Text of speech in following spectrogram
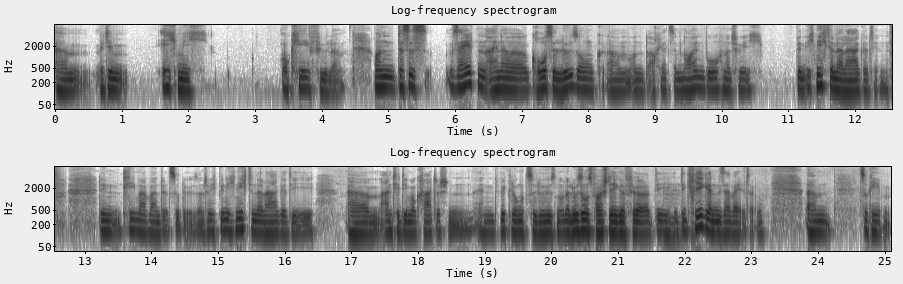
ähm, mit dem ich mich okay fühle. Und das ist selten eine große Lösung. Ähm, und auch jetzt im neuen Buch natürlich bin ich nicht in der Lage, den, den Klimawandel zu lösen. Natürlich bin ich nicht in der Lage, die ähm, antidemokratischen Entwicklungen zu lösen oder Lösungsvorschläge für die, mhm. die Kriege in dieser Welt ähm, zu geben.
